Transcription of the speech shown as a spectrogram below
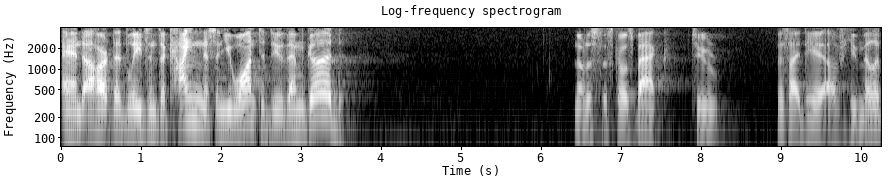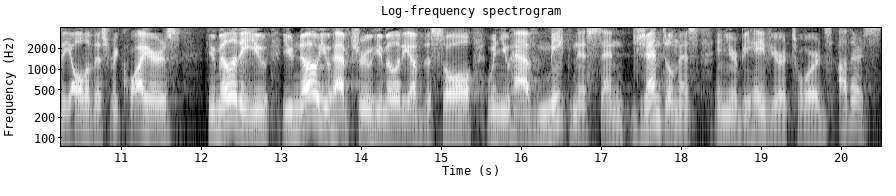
and a heart that bleeds into kindness and you want to do them good. Notice this goes back to this idea of humility. All of this requires humility. You, you know you have true humility of the soul when you have meekness and gentleness in your behavior towards others.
